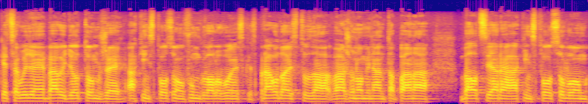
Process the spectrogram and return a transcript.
keď sa budeme baviť o tom, že akým spôsobom fungovalo vojenské spravodajstvo za vášho nominanta pána Balciara, akým spôsobom e,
